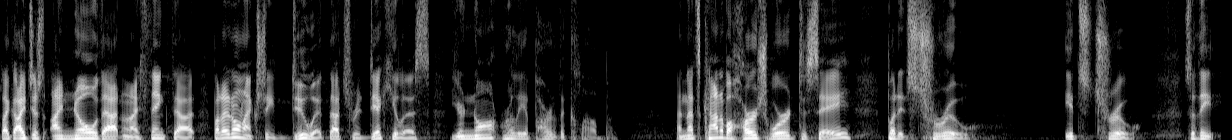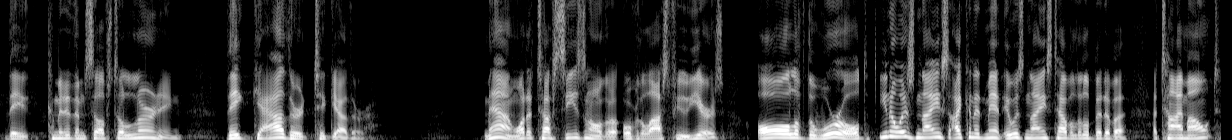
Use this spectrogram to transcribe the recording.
Like, I just, I know that and I think that, but I don't actually do it. That's ridiculous. You're not really a part of the club. And that's kind of a harsh word to say, but it's true. It's true. So they, they committed themselves to learning, they gathered together. Man, what a tough season over the, over the last few years all of the world. You know, it was nice, I can admit, it was nice to have a little bit of a, a timeout.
